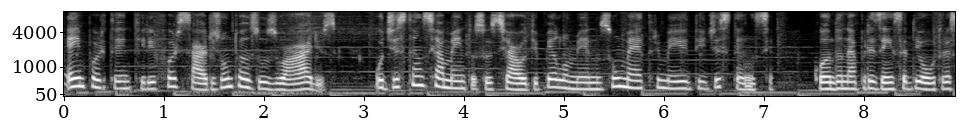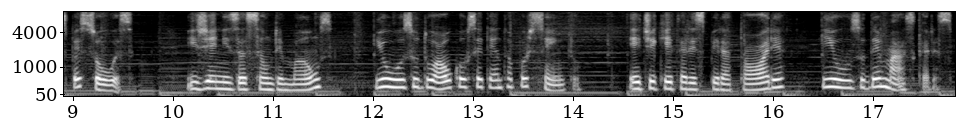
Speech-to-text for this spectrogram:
é importante reforçar junto aos usuários o distanciamento social de pelo menos um metro e meio de distância, quando na presença de outras pessoas, higienização de mãos e o uso do álcool 70%, etiqueta respiratória e uso de máscaras.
